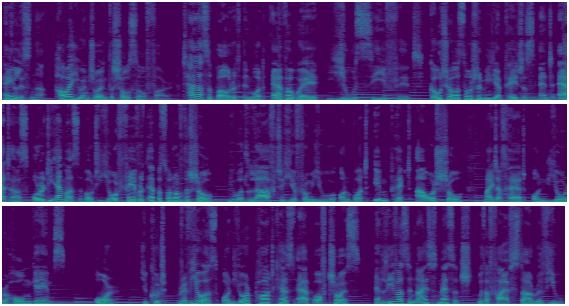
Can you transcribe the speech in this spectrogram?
Hey listener, how are you enjoying the show so far? Tell us about it in whatever way you see fit. Go to our social media pages and add us or DM us about your favorite episode of the show. We would love to hear from you on what impact our show might have had on your home games. Or you could review us on your podcast app of choice and leave us a nice message with a five star review.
